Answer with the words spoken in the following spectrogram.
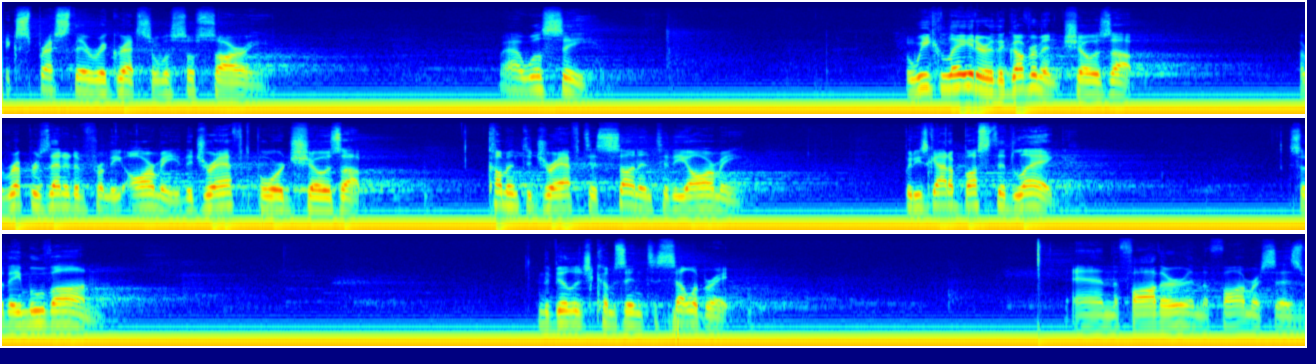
express their regrets. So we're so sorry. Well, we'll see. A week later, the government shows up. A representative from the army, the draft board shows up, coming to draft his son into the army. But he's got a busted leg. So they move on. And the village comes in to celebrate. And the father and the farmer says,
